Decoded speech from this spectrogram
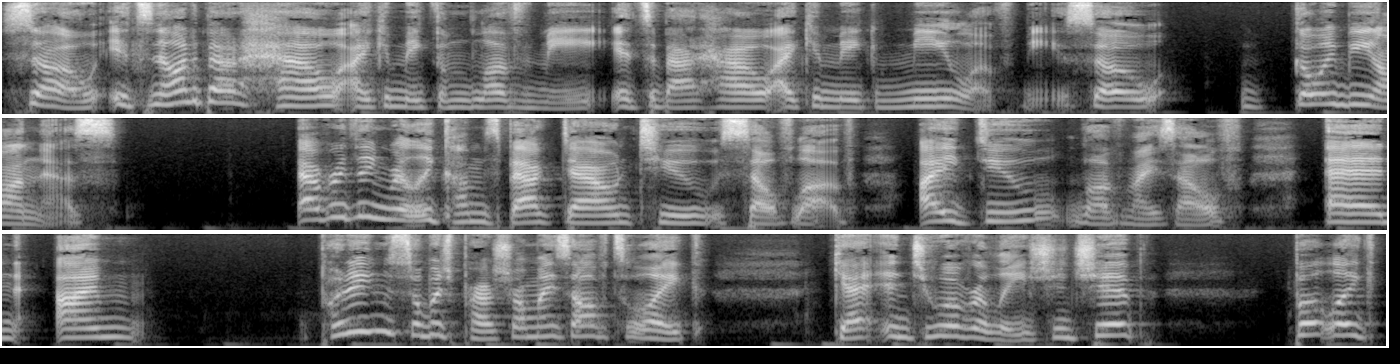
So it's not about how I can make them love me. It's about how I can make me love me. So going beyond this, everything really comes back down to self love. I do love myself and I'm putting so much pressure on myself to like get into a relationship, but like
